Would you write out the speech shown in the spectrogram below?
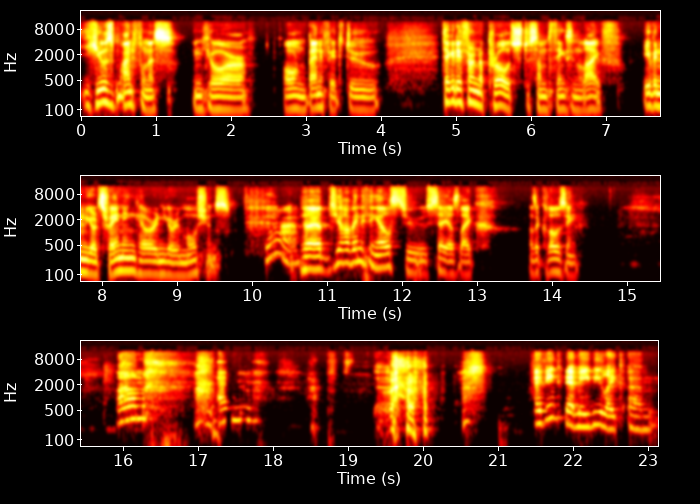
use mindfulness in your own benefit to take a different approach to some things in life, even in your training or in your emotions. Yeah Uh, do you have anything else to say as like as a closing? um uh, I think that maybe like um,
